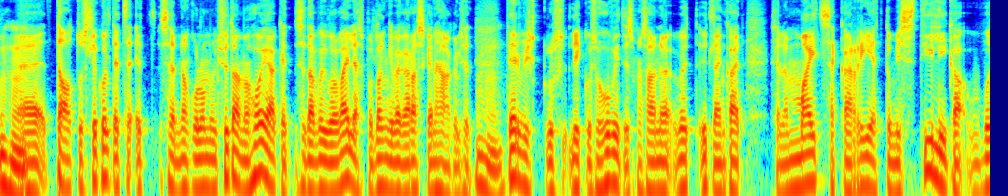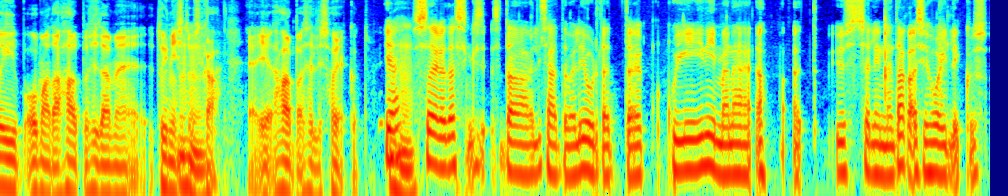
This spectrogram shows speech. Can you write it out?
mm -hmm. äh, taotluslikult, et see, et see on nagu loomulik südamehoiak, et seda võib-olla väljaspoolt ongi väga raske näha, aga lihtsalt mm -hmm. terviklikkuse huvides ma saan, ütlen ka, et selle maitseka riietumisstiiliga võib omada halba südametunnistust mm -hmm. ka ja halba sellist hoiakut. jah mm -hmm., sellega tahtsingi seda lisada veel juurde, et kui inimene, noh, et just selline tagasihoidlikkus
